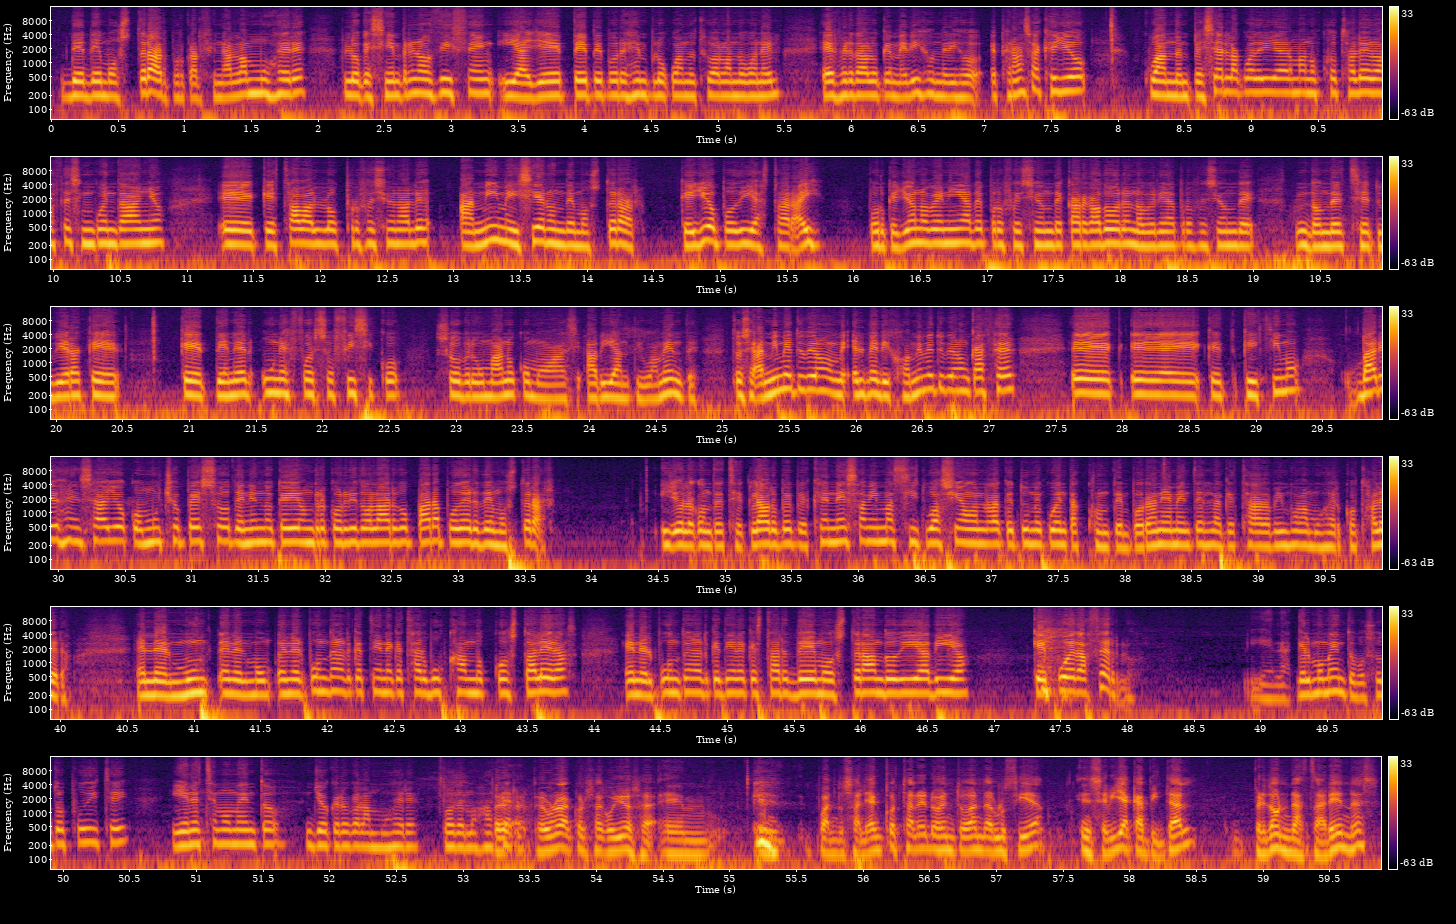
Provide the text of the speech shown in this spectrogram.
de demostrar porque al final las mujeres lo que siempre nos dicen y ayer Pepe por ejemplo cuando estuve hablando con él es verdad lo que me dijo me dijo Esperanza es que yo cuando empecé en la cuadrilla de hermanos costaleros hace 50 años eh, que estaban los profesionales a mí me hicieron demostrar que yo podía estar ahí porque yo no venía de profesión de cargadores no venía de profesión de donde se tuviera que que tener un esfuerzo físico sobrehumano como había antiguamente. Entonces, a mí me tuvieron, él me dijo, a mí me tuvieron que hacer, eh, eh, que, hicimos varios ensayos con mucho peso, teniendo que ir a un recorrido largo para poder demostrar. Y yo le contesté, claro, Pepe, es que en esa misma situación en la que tú me cuentas contemporáneamente es la que está ahora mismo la mujer costalera. En el, en, el, en el punto en el que tiene que estar buscando costaleras, en el punto en el que tiene que estar demostrando día a día que puede hacerlo. Y en aquel momento vosotros pudisteis y en este momento yo creo que las mujeres podemos hacerlo. Pero, pero una cosa curiosa, em, cuando salían costaleros en toda Andalucía, en Sevilla Capital, perdón, Nazarenas,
